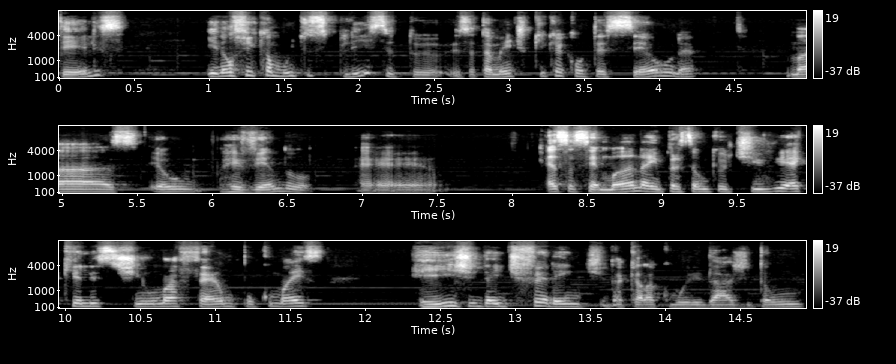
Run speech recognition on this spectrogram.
deles e não fica muito explícito exatamente o que, que aconteceu, né? Mas eu revendo é, essa semana, a impressão que eu tive é que eles tinham uma fé um pouco mais rígida e diferente daquela comunidade. Então,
